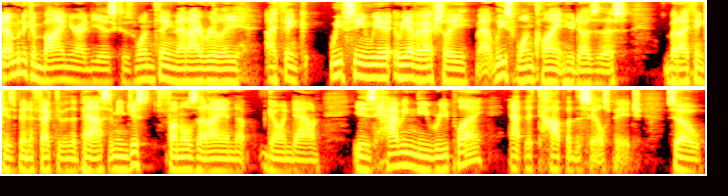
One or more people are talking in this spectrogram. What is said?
I'm going to combine your ideas because one thing that I really, I think we've seen, we, we have actually at least one client who does this, but I think has been effective in the past. I mean, just funnels that I end up going down is having the replay at the top of the sales page. So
